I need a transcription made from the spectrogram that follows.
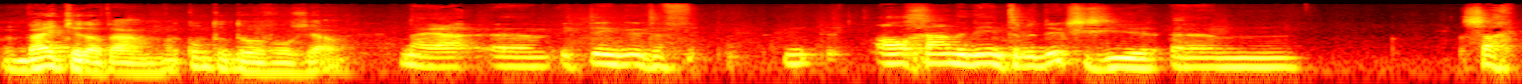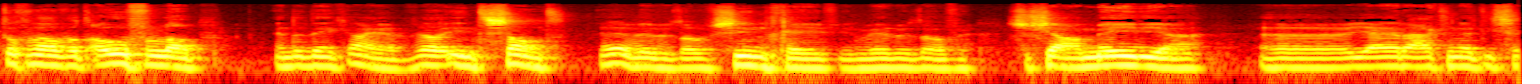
wijd je dat aan? Waar komt dat door volgens jou? Nou ja, ehm, ik denk dat de- al gaande de introducties hier ehm, zag ik toch wel wat overlap. En dan denk ik, ah ja, wel interessant. Hè? We hebben het over zingeving, we hebben het over sociale media. Eh, jij raakte net iets,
